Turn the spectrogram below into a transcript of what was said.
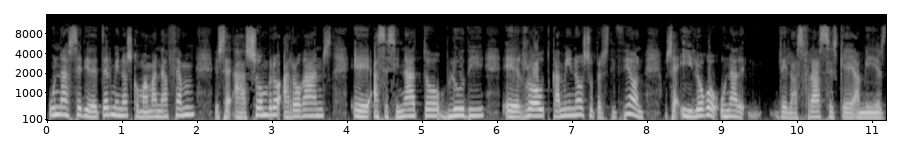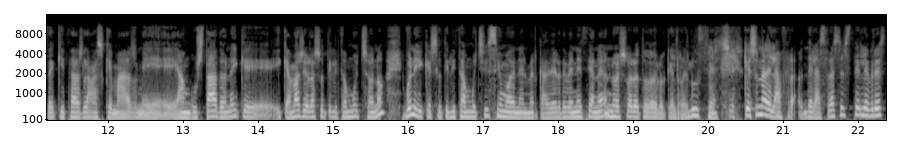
una serie de términos como amenazam, asombro, arrogance, eh, asesinato, bloody, eh, road, camino, superstición. O sea, y luego una de, de las frases que a mí es de quizás las que más me han gustado, ¿no? Y que, y que además yo las utilizo mucho, ¿no? Bueno, y que se utilizan muchísimo en el mercader de Venecia, ¿no? No es solo todo lo que él reluce, que es una de, de las frases célebres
